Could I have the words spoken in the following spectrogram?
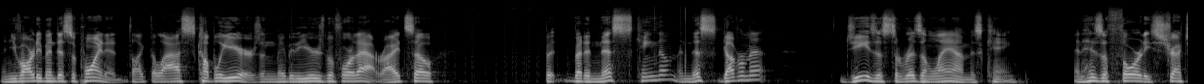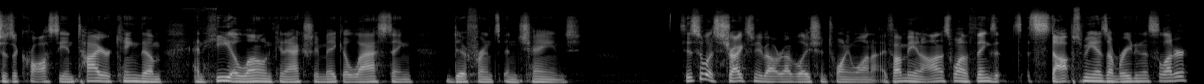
And you've already been disappointed like the last couple years and maybe the years before that, right? So, but, but in this kingdom, in this government, Jesus, the risen Lamb, is king and his authority stretches across the entire kingdom, and he alone can actually make a lasting difference and change. See, this is what strikes me about Revelation 21. If I'm being honest, one of the things that stops me as I'm reading this letter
